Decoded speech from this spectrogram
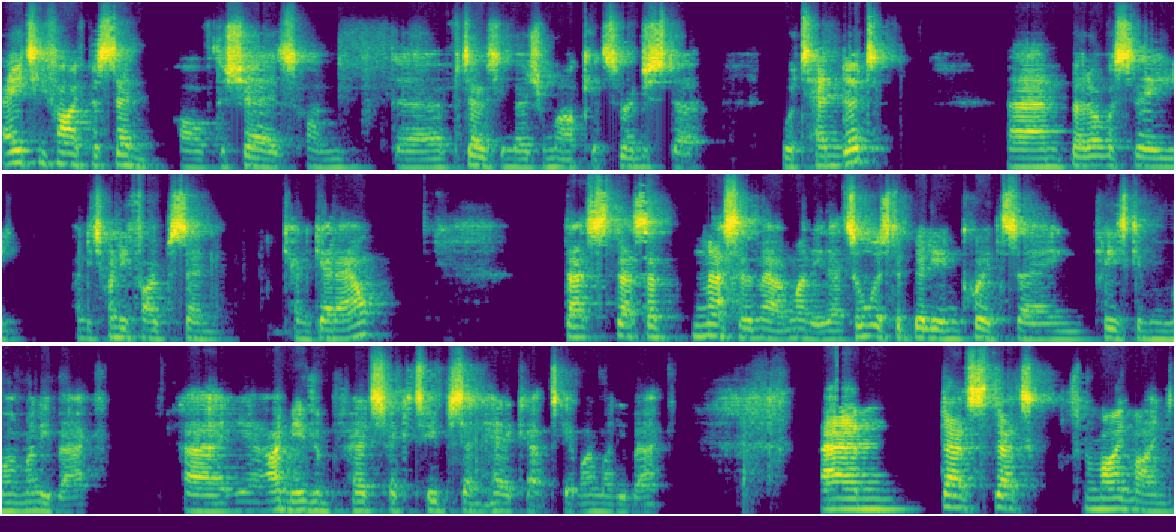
85% of the shares on the Fidelity Emerging Markets register were tendered, um, but obviously only 25% can get out. That's that's a massive amount of money. That's almost a billion quid saying, please give me my money back. Uh, yeah, I'm even prepared to take a 2% haircut to get my money back. Um, that's, that's, from my mind,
